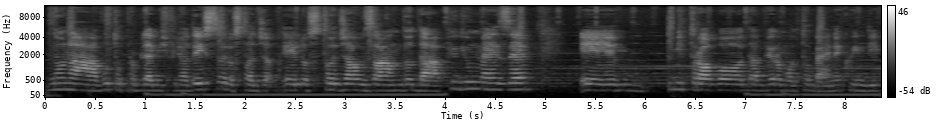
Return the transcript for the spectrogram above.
non ha avuto problemi fino adesso e lo, sto già, e lo sto già usando da più di un mese e mi trovo davvero molto bene, quindi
